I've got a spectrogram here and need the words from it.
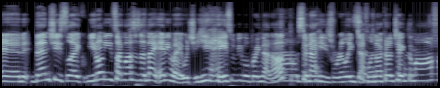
And then she's like, You don't need sunglasses at night anyway, which he hates when people bring that up. So now he's really definitely not going to take them off.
